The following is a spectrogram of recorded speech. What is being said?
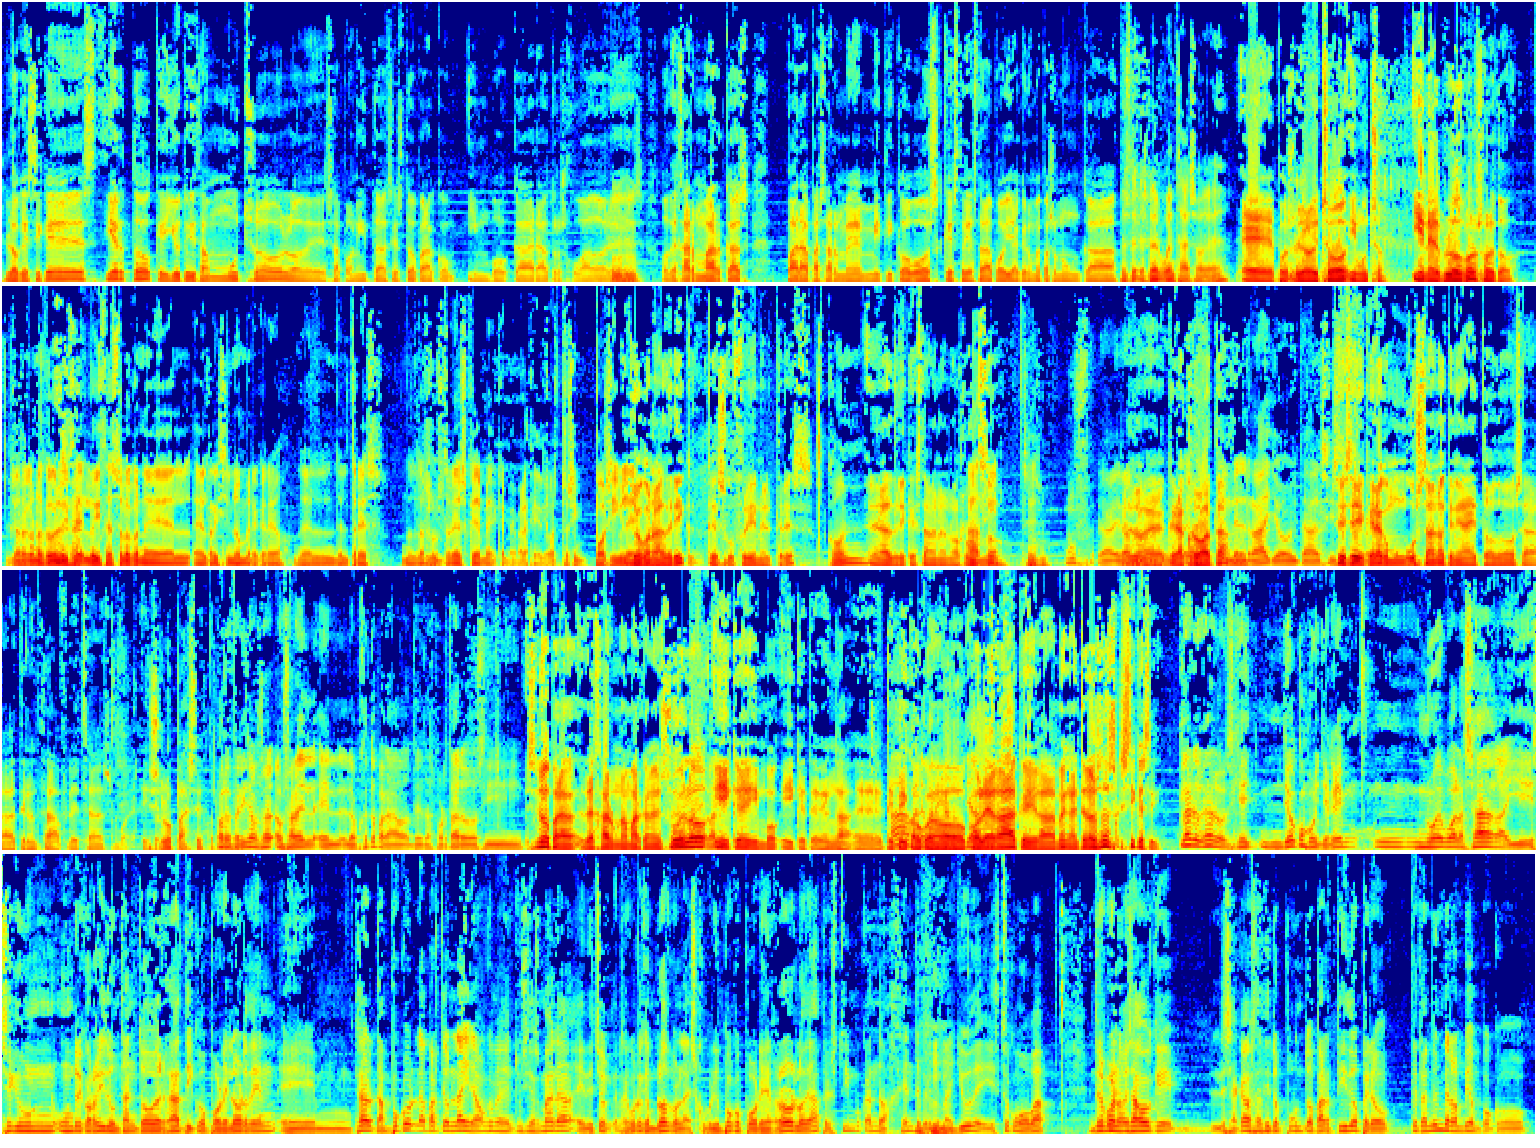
Lo que sí que es cierto que yo he utilizado mucho lo de saponitas y esto para invocar a otros jugadores o dejar marcas para pasarme mítico boss que estoy hasta la polla, que no me pasó nunca. Es, es vergüenza eso, ¿eh? Eh, pues yo lo he hecho y mucho. Y en el Bloodborne sobre todo. Yo reconozco que lo hice, lo hice solo con el, el sin nombre, creo, del, del 3, del Dark Souls 3, que me, que me parece, digo, esto es imposible. Yo con Aldrich, que sufrí en el 3. ¿Con? En el Aldrich que estaba en Ah, Orlando. sí, sí, sí. Uf, era, Era, el- que era croata. El del rayo y tal. Sí, Sí, sí, que era como un gusano, tenía de todo, o sea, te lanzaba flechas. Bueno, y eso lo pasé. ¿Os referís a usar, a usar el, el- el objeto para de transportaros y...? Sí, no, para dejar una marca en el suelo vale, vale. Y, que invo- y que te venga, eh, típico vale, vale, co- ya. colega que diga, venga, entre los dos sí que sí. Claro, claro, es que yo como llegué mm, nuevo a la saga y he seguido un, un recorrido un tanto errático por el orden, eh, claro, tampoco la parte online, algo que me entusiasmara, eh, de hecho recuerdo que en Bloodborne la descubrí un poco por error, lo de, ah, pero estoy invocando a gente, pero que me ayude, y esto cómo va. Entonces, bueno, es algo que le sacaba hasta cierto punto partido, pero que también me rompía un poco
